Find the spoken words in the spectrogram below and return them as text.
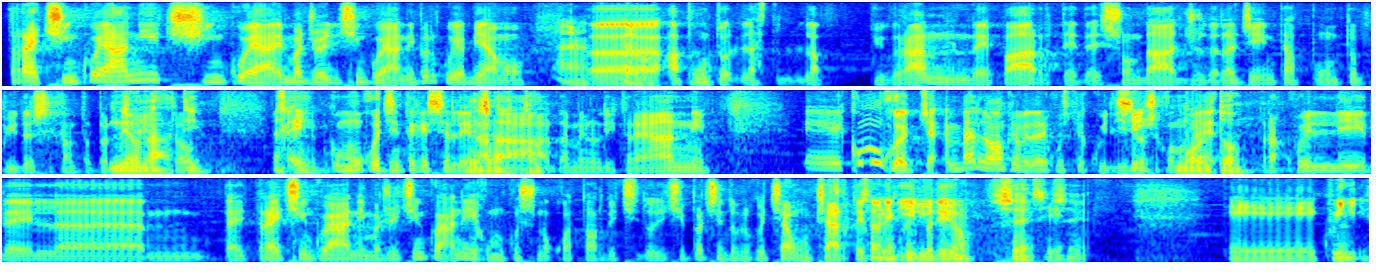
3-5 anni e 5 anni, maggiori di 5 anni, per cui abbiamo eh, eh, appunto la, la più grande parte del sondaggio della gente, appunto più del 70%. Neonati. Sì, comunque gente che si allena Esatto. da, da meno di 3 anni. E comunque cioè, è bello anche vedere questo equilibrio, Sì, secondo molto. me, tra quelli del, ehm, dai 3 ai 5 anni e maggiori di 5 anni, che comunque sono 14-12%, per cui c'è un certo C'è un equilibrio. equilibrio. Sì, Sì. sì. E quindi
